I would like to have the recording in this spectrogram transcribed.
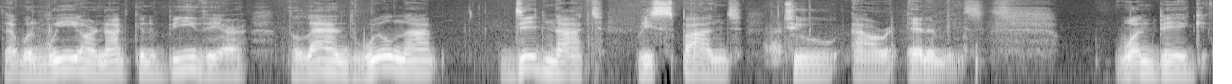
that when we are not going to be there, the land will not, did not respond to our enemies. One big,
